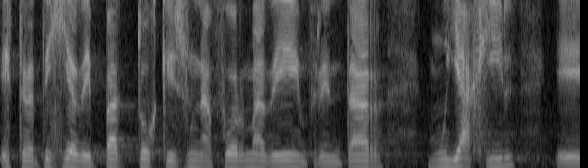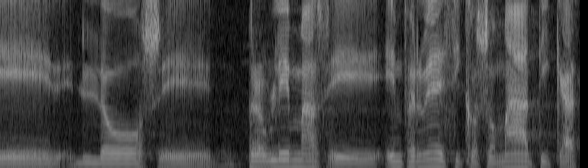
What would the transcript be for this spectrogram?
estrategia de pactos, que es una forma de enfrentar muy ágil eh, los eh, problemas, enfermedades psicosomáticas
